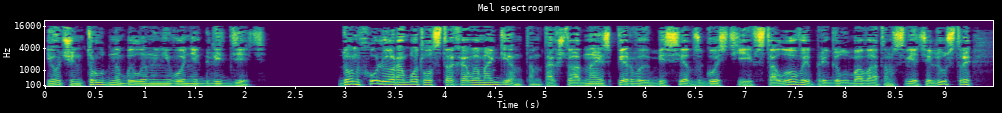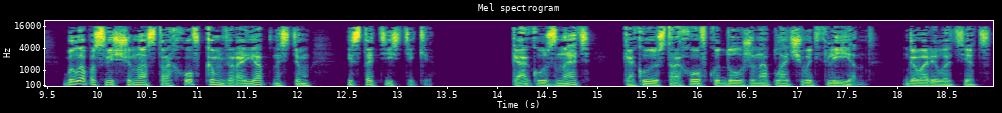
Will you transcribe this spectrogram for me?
и очень трудно было на него не глядеть. Дон Хулио работал страховым агентом, так что одна из первых бесед с гостьей в столовой при голубоватом свете люстры была посвящена страховкам, вероятностям и статистике. «Как узнать, какую страховку должен оплачивать клиент?» — говорил отец.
